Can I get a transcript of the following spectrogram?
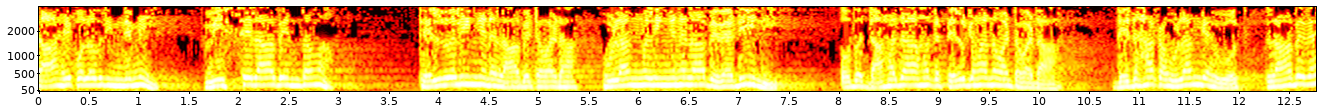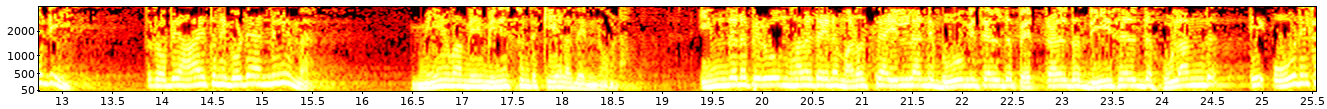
10 කොළ වලින් නෙමෙයි. 20 ලාභෙන් තමයි. තෙල් වලින් එන ලාභයට වඩා හුලං වලින් එන ලාභෙ වැඩිනේ. ඔබ 10000ක තෙල් ගහනවට වඩා 2000ක හුලං ගැහුවොත් ලාභෙ වැඩි. ඒතර ඔබේ ආයතනේ ගොඩ යන්නේ එහෙම. මේවා මේ මිනිස්සුන්ට කියලා දෙන්න ඕන. ඉන්ධන පිරූම් හලට එන මනුස්සයා ඉල්ලන්නේ භූමි තෙල්ද පෙට්‍රල්ද දීසල්ද හුලංද ඒ ඕන එකක්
